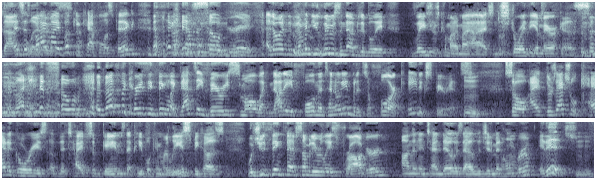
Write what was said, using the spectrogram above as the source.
That's it says, buy my book, you capitalist pig. like, it's so great. And then when, then when you lose, inevitably, lasers come out of my eyes and destroy the Americas. like it's so. That's the crazy thing. Like that's a very small, like not a full Nintendo game, but it's a full arcade experience. Hmm. So I, there's actual categories of the types of games that people can release. Because would you think that if somebody released Frogger on the Nintendo, is that a legitimate homebrew? It is. Mm-hmm.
